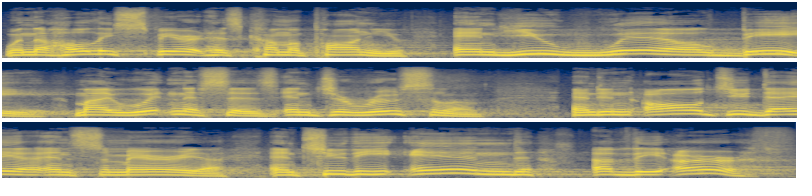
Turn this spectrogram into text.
when the Holy Spirit has come upon you, and you will be my witnesses in Jerusalem and in all Judea and Samaria and to the end of the earth.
